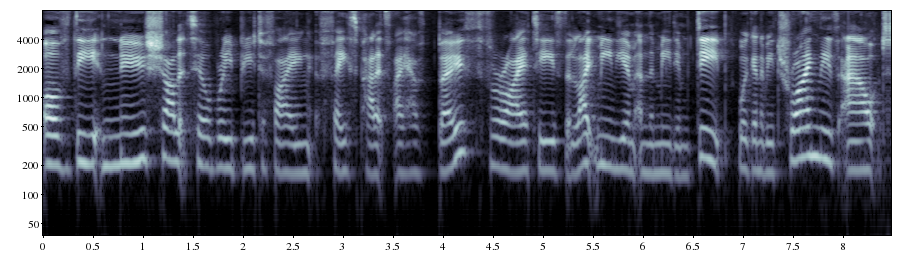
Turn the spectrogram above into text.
of the new Charlotte Tilbury Beautifying Face Palettes. I have both varieties, the light medium and the medium deep. We're going to be trying these out.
